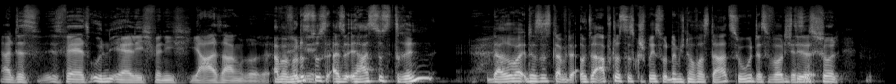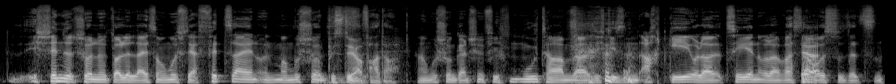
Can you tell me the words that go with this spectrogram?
Ja, das, das wäre jetzt unehrlich, wenn ich Ja sagen würde. Aber würdest du es, also hast du es drin? Darüber, das ist, glaube ich, unter Abschluss des Gesprächs wird nämlich noch was dazu. Das wollte ich Das dir. ist schon, ich finde schon eine tolle Leistung. Man muss sehr fit sein und man muss schon. bist du ja Vater. Man muss schon ganz schön viel Mut haben, da sich diesen 8G oder 10 oder was da Ja. auszusetzen.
